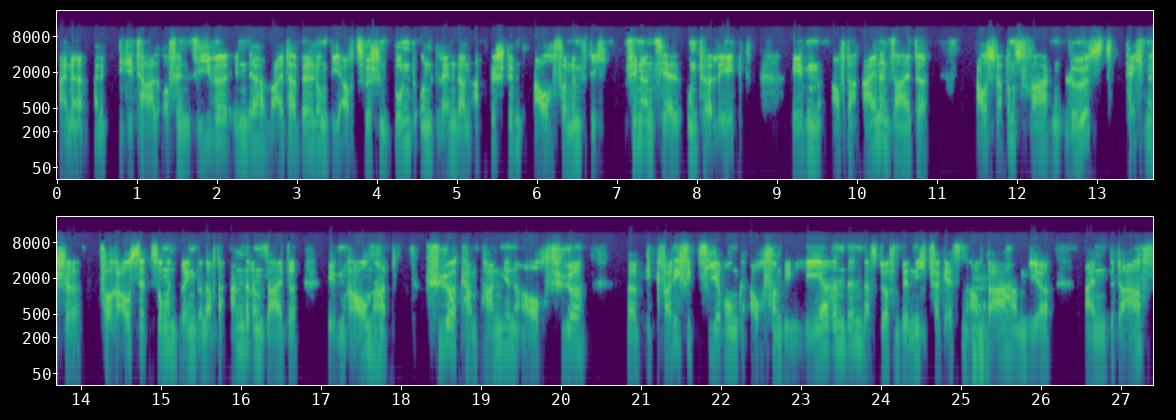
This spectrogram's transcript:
eine, eine Digitaloffensive in der Weiterbildung, die auch zwischen Bund und Ländern abgestimmt, auch vernünftig finanziell unterlegt, eben auf der einen Seite Ausstattungsfragen löst, technische Voraussetzungen bringt und auf der anderen Seite eben Raum hat für Kampagnen, auch für äh, die Qualifizierung auch von den Lehrenden. Das dürfen wir nicht vergessen. Auch da haben wir einen Bedarf,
